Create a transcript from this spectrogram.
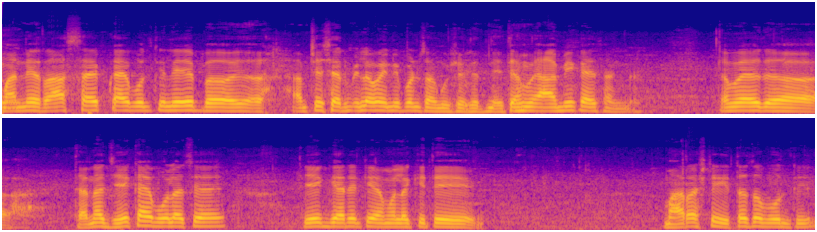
मान्य राजसाहेब काय बोलतील हे आमच्या शर्मिला वहिनी पण सांगू शकत नाही. त्यामुळे आम्ही काय सांगणार? त्यामुळे त्यांना जे काय बोलायचं आहे ती एक गॅरंटी आम्हाला की ते महाराष्ट्र हिताचं बोलतील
